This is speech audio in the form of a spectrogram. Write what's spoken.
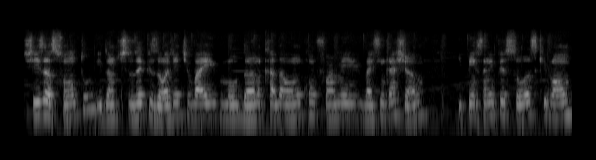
X assunto e durante os episódios a gente vai moldando cada um conforme vai se encaixando e pensando em pessoas que vão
